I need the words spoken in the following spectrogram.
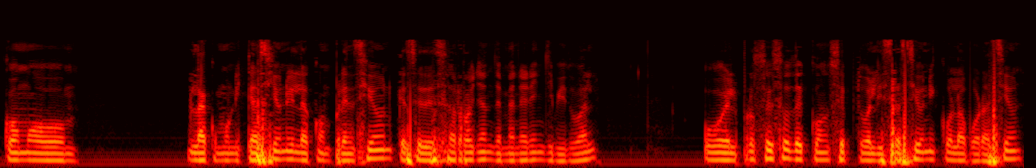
como la comunicación y la comprensión que se desarrollan de manera individual, o el proceso de conceptualización y colaboración,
